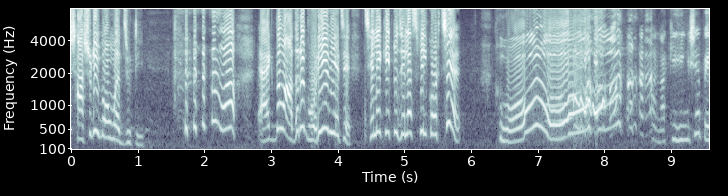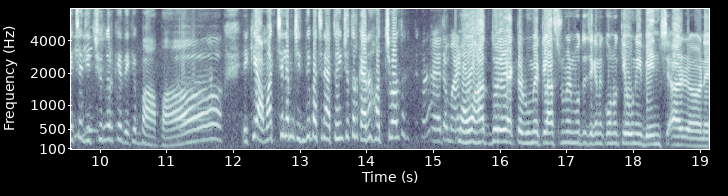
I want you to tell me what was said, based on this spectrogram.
শাশুড়ি বৌমার জুটি। একদম আদরে ভরিয়ে দিয়েছে। ছেলে কি একটু জেলাস ফিল করছে? ও! নাকি হিংসে পেয়েছে জিৎ সুন্দরকে দেখে? বাবা! এ কি আমার ছেলে আমি চিনতে পারছি না এত হিংসে তোর কেন হচ্ছে বলতো? করে? ও হাত ধরে একটা রুমে ক্লাসরুমের মধ্যে যেখানে কোনো কেউ নেই বেঞ্চ আর মানে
